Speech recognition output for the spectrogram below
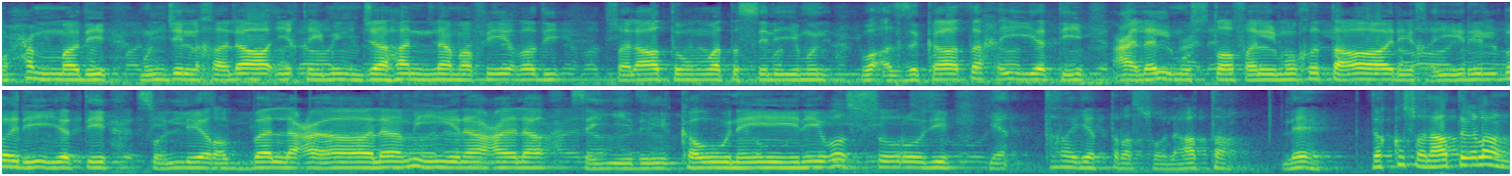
മുഹമ്മദി മുൻജിൽ ഖലായിഖി മിൻ ജഹന്നമ ഫീ ഗദി صلاة وتسليم وأزكى تحيتي على المصطفى المختار خير البرية صل رب العالمين على سيد الكونين والسرج എത്ര എത്ര സ്വലാത്ത അല്ലേ ഇതൊക്കെ സ്വലാത്തുകളാണ്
